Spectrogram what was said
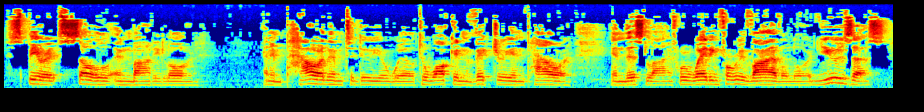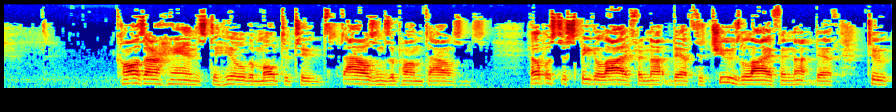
spirit, soul, and body, Lord. And empower them to do your will, to walk in victory and power in this life. We're waiting for revival, Lord. Use us Cause our hands to heal the multitudes, thousands upon thousands. Help us to speak life and not death, to choose life and not death, to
